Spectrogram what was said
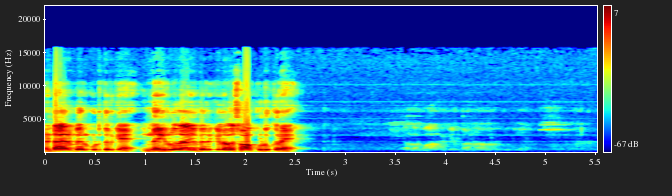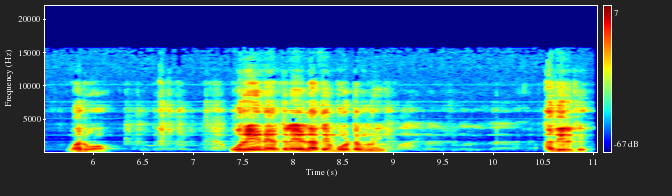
ரெண்டாயிரம் பேர் கொடுத்துருக்கேன். இன்னும் இருபதாயிரம் பேருக்கு இலவசமாக கொடுக்குறேன். வருவோம். ஒரே நேரத்தில் எல்லாத்தையும் போட்டோம்னு அது இருக்குது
